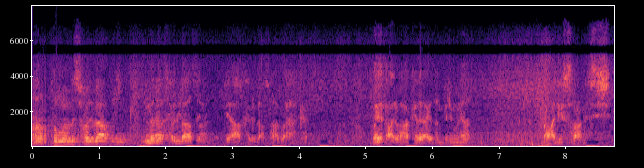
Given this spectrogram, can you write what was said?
آه. ثم مسح الباطن. مسح الباطن لآخر الأصابع هكذا. ويفعل هكذا أيضا باليمنى مع اليسرى نفس الشيء.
